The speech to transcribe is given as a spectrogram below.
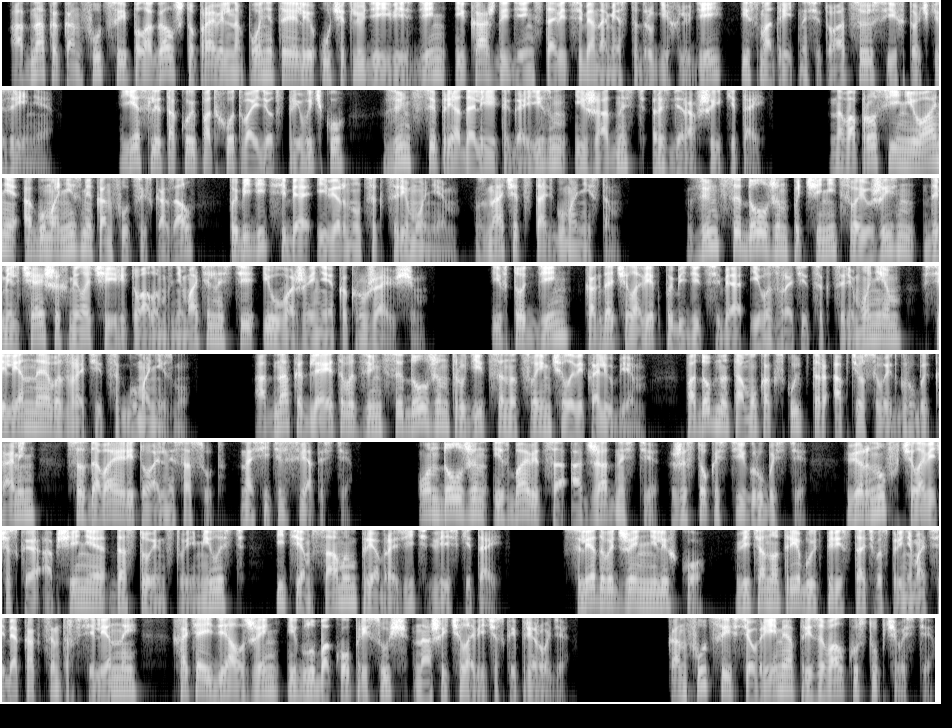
Однако Конфуций полагал, что правильно понятое ли учит людей весь день и каждый день ставить себя на место других людей и смотреть на ситуацию с их точки зрения. Если такой подход войдет в привычку, Цзюньцзы преодолеет эгоизм и жадность, раздиравшие Китай. На вопрос Янь о гуманизме Конфуций сказал, победить себя и вернуться к церемониям, значит стать гуманистом. Цзюньцзы должен подчинить свою жизнь до мельчайших мелочей ритуалам внимательности и уважения к окружающим. И в тот день, когда человек победит себя и возвратится к церемониям, Вселенная возвратится к гуманизму. Однако для этого Цзюньцзы должен трудиться над своим человеколюбием, подобно тому, как скульптор обтесывает грубый камень, создавая ритуальный сосуд, носитель святости. Он должен избавиться от жадности, жестокости и грубости – вернув в человеческое общение достоинство и милость, и тем самым преобразить весь Китай. Следовать Жень нелегко, ведь оно требует перестать воспринимать себя как центр Вселенной, хотя идеал Жень и глубоко присущ нашей человеческой природе. Конфуций все время призывал к уступчивости.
